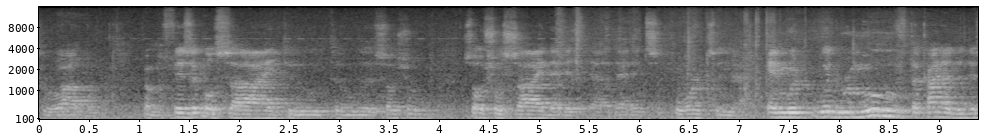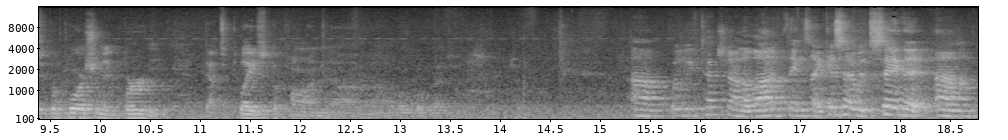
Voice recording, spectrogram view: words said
throughout, from the physical side to, to the social, social side that it, uh, that it supports, and, and would, would remove the kind of the disproportionate burden that's placed upon uh, uh, local residents. Um, Well, we've touched on a lot of things. I guess I would say that um,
